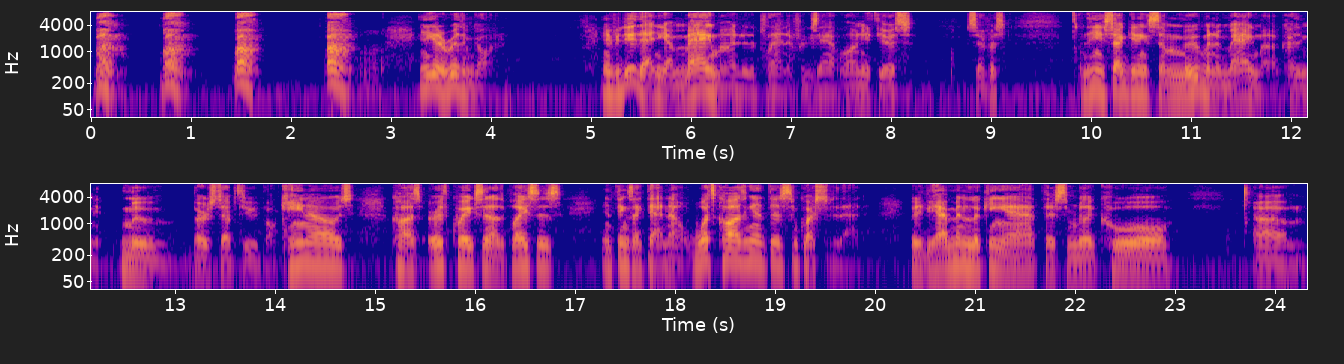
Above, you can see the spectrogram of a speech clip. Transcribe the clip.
boom, boom, boom, and you get a rhythm going. And if you do that, and you got magma under the planet, for example, underneath the Earth's surface, and then you start getting some movement of magma because I mean, move burst up through volcanoes, cause earthquakes in other places, and things like that. Now, what's causing it? There's some questions to that. But if you haven't been looking at, there's some really cool um,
